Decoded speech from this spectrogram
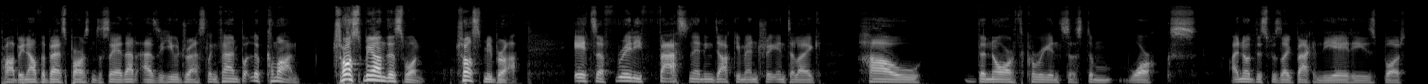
Probably not the best person to say that as a huge wrestling fan, but look, come on. Trust me on this one. Trust me, brah. It's a really fascinating documentary into like how the North Korean system works. I know this was like back in the 80s, but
